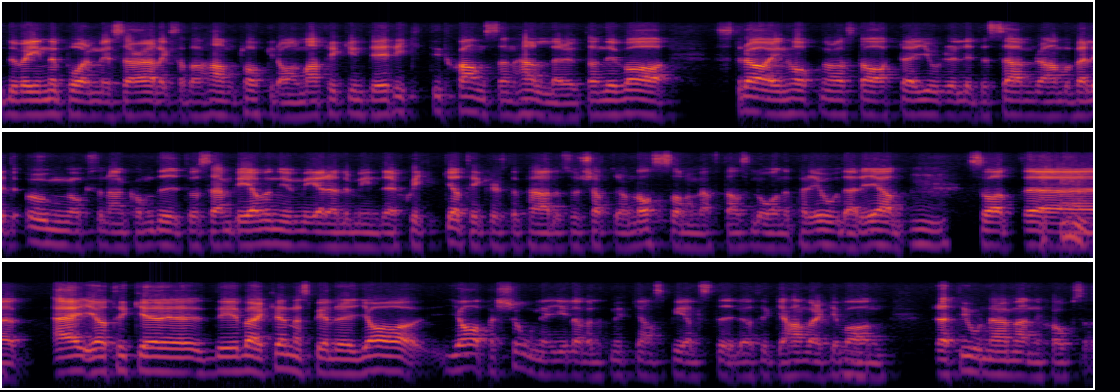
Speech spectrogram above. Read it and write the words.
du var inne på det med Sir Alex, att han handplockade honom. Han fick inte riktigt chansen heller, utan det var ströinhopp några starter, gjorde det lite sämre. Han var väldigt ung också när han kom dit och sen blev han ju mer eller mindre skickad till Crystal Palace och köpte de loss honom efter hans låneperiod där igen. Mm. Så att, eh, jag tycker det är verkligen en spelare jag, jag personligen gillar väldigt mycket hans spelstil. Jag tycker han verkar vara en rätt jordnära människa också.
